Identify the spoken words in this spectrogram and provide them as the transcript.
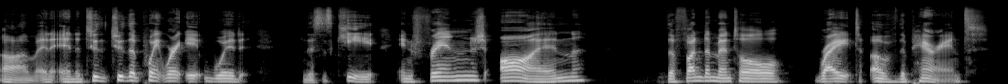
um, and and to to the point where it would, this is key, infringe on the fundamental right of the parent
